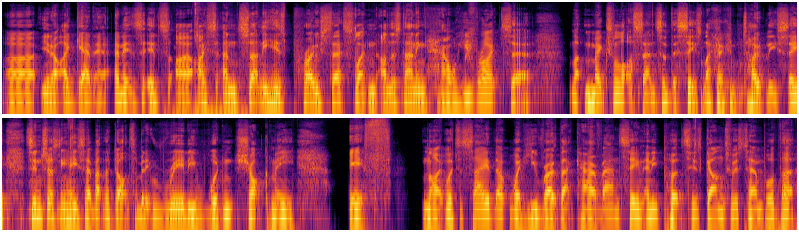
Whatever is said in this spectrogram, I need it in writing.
uh, you know i get it. And it's it's uh, I, and certainly his process like understanding how he writes it like, makes a lot of sense of this season. Like i can totally see it's interesting how you say about the doctor but it really wouldn't shock me if Knight were to say that when he wrote that caravan scene and he puts his gun to his temple, that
